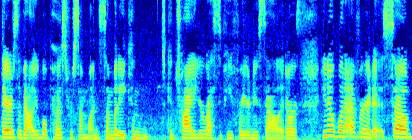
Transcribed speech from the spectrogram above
there's a valuable post for someone. Somebody can can try your recipe for your new salad or you know whatever it is. So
